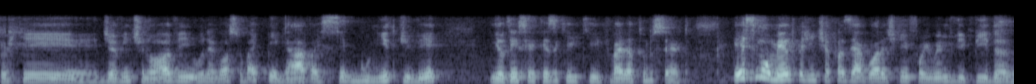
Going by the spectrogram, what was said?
porque dia 29 o negócio vai pegar, vai ser bonito de ver, e eu tenho certeza que, que, que vai dar tudo certo. Esse momento que a gente ia fazer agora de quem foi o MVP da,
